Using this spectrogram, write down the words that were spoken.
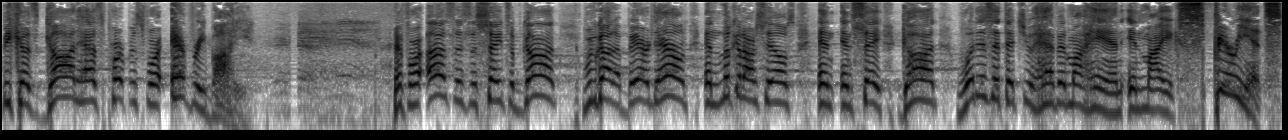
Because God has purpose for everybody. And for us as the saints of God, we've got to bear down and look at ourselves and, and say, God, what is it that you have in my hand, in my experience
